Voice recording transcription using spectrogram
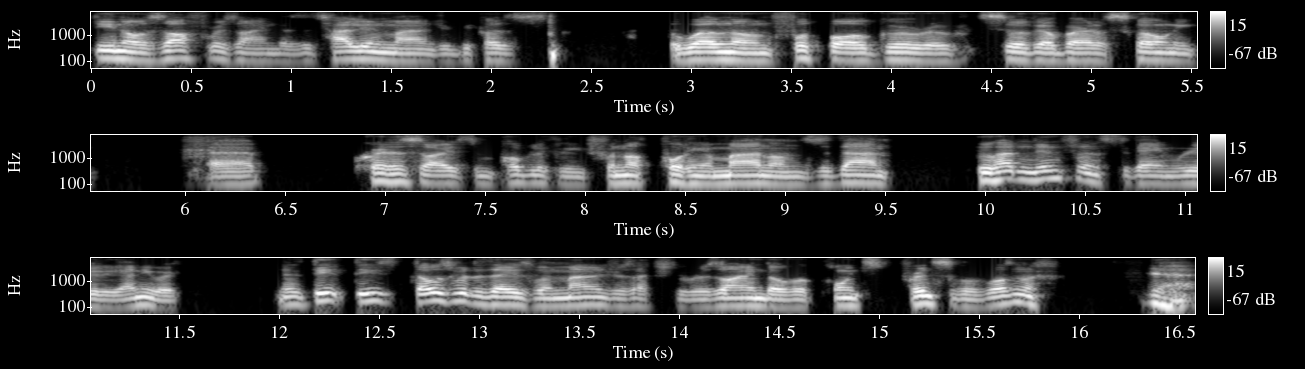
Dino Zoff resigned as Italian manager because the well-known football guru Silvio Berlusconi uh, criticized him publicly for not putting a man on Zidane, who hadn't influenced the game really anyway. Now, th- these those were the days when managers actually resigned over points principle, wasn't it? Yeah.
